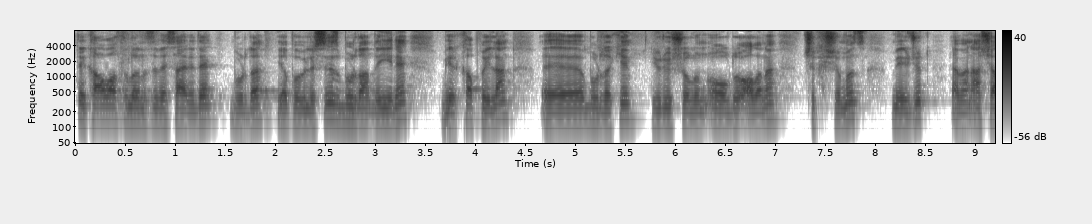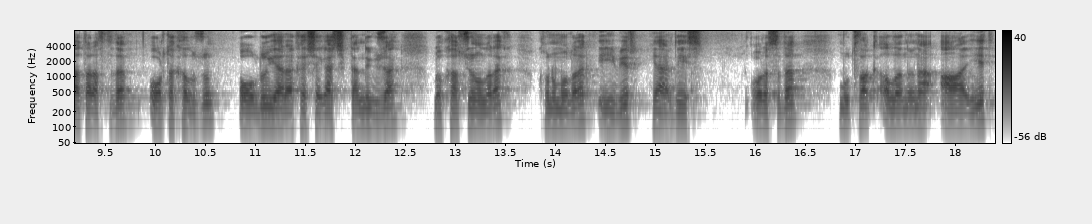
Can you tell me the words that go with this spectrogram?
İşte kahvaltılarınızı vesaire de burada yapabilirsiniz. Buradan da yine bir kapıyla e, buradaki yürüyüş yolunun olduğu alana çıkışımız mevcut. Hemen aşağı tarafta da ortak havuzun olduğu yer arkadaşlar. Gerçekten de güzel lokasyon olarak, konum olarak iyi bir yerdeyiz. Orası da mutfak alanına ait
